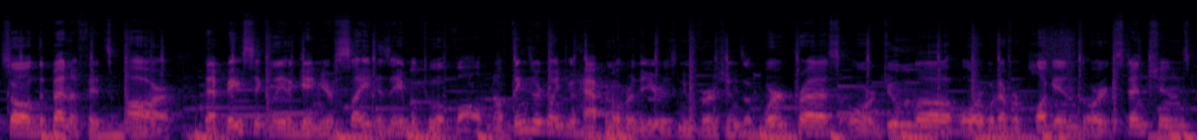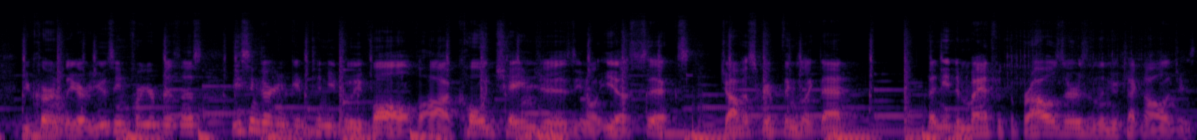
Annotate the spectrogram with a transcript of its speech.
So the benefits are that basically, again, your site is able to evolve. Now, things are going to happen over the years. New versions of WordPress or Joomla or whatever plugins or extensions you currently are using for your business. These things are going to continue to evolve. Uh, code changes, you know, ES6, JavaScript, things like that, that need to match with the browsers and the new technologies.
